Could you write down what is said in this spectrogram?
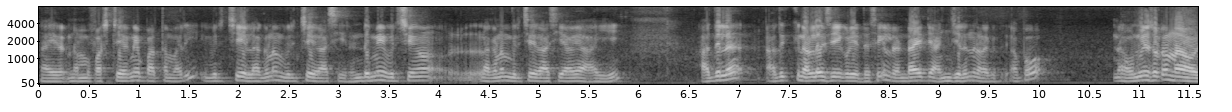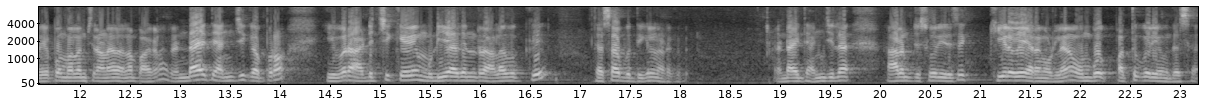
நான் நம்ம ஃபஸ்ட் ஏற்கனவே பார்த்த மாதிரி விருச்சிய லக்னம் விருச்சிய ராசி ரெண்டுமே விருச்சிகம் லக்னம் விருச்சிய ராசியாகவே ஆகி அதில் அதுக்கு நல்லது செய்யக்கூடிய திசைகள் ரெண்டாயிரத்தி அஞ்சுலேருந்து நடக்குது. அப்போது நான் உண்மையை சொல்கிறேன் நான் அவர் எப்போ முதலமைச்சர் ஆனாலும் அதெல்லாம் பார்க்கலாம் ரெண்டாயிரத்தி அஞ்சுக்கு அப்புறம் இவரை அடிச்சிக்கவே முடியாதுன்ற அளவுக்கு தசாபுத்திகள் நடக்குது. ரெண்டாயிரத்தி அஞ்சில் ஆரம்பித்த சூரிய தசை கீழவே இறங்க விடல. ஏன்னா ஒம்பது பத்துக்குரிய தசை.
